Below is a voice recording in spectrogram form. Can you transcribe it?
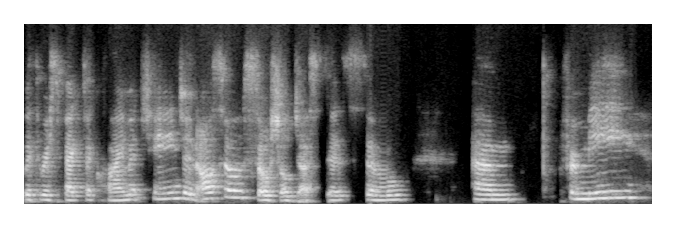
with respect to climate change and also social justice. So um, for me,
